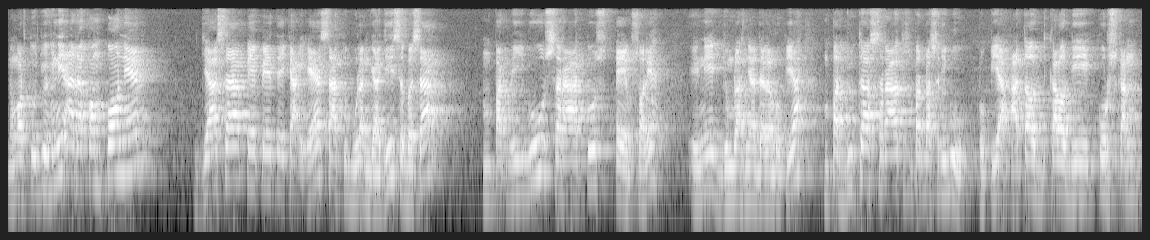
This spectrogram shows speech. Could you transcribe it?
Nomor 7 ini ada komponen jasa PPTKIS satu bulan gaji sebesar 4.100 eh soalnya ini jumlahnya dalam rupiah 4.114.000 rupiah. Atau kalau dikurskan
